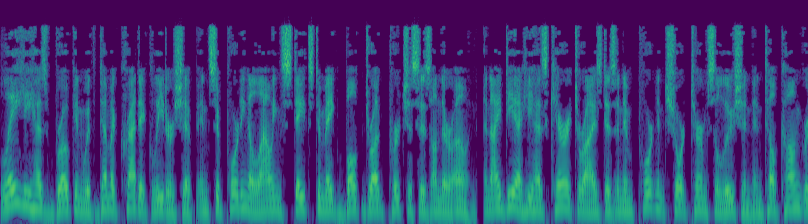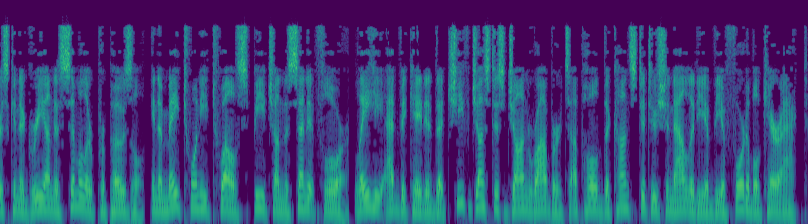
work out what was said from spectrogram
Leahy has broken with Democratic leadership in supporting allowing states to make bulk drug purchases on their own, an idea he has characterized as an important short-term solution until Congress can agree on a similar proposal. In a May 2012 speech on the Senate floor, Leahy advocated that Chief Justice John Roberts uphold the constitutionality of the Affordable Care Act.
